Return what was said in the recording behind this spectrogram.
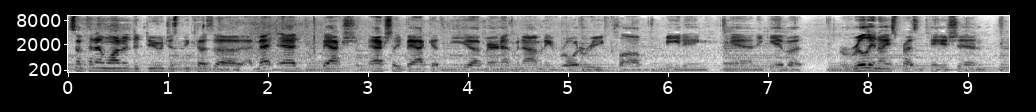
something I wanted to do just because uh, I met Ed back, actually back at the uh, Marinette Menominee Rotary Club meeting, and he gave a, a really nice presentation.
